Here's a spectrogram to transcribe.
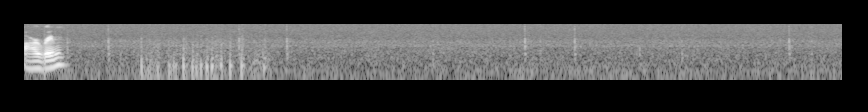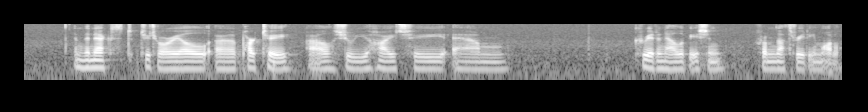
our room. In the next tutorial, uh, part two, I'll show you how to um, create an elevation from that 3D model.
